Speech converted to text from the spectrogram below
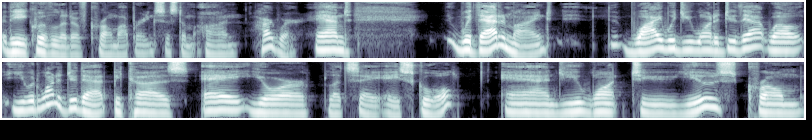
the equivalent of Chrome operating system on hardware. And with that in mind, why would you want to do that? Well, you would want to do that because A, you're, let's say, a school and you want to use Chrome,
